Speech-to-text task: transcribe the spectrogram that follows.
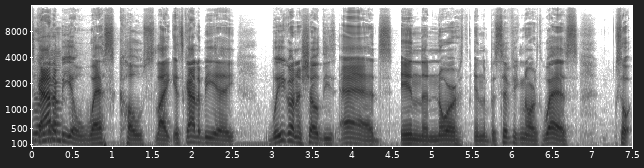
people gotta now? be a West Coast. Like it's got to be a. We're gonna show these ads in the north, in the Pacific Northwest. So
